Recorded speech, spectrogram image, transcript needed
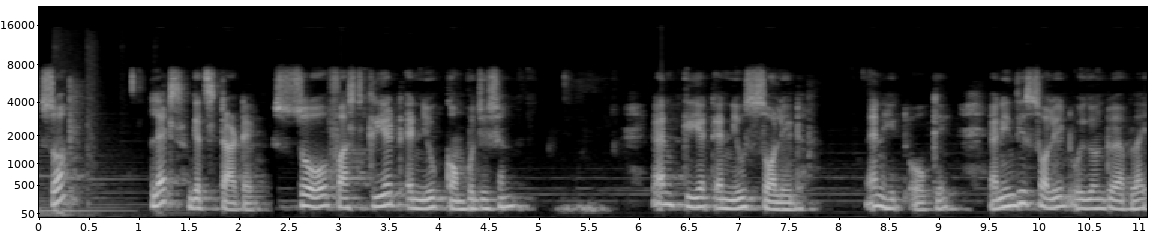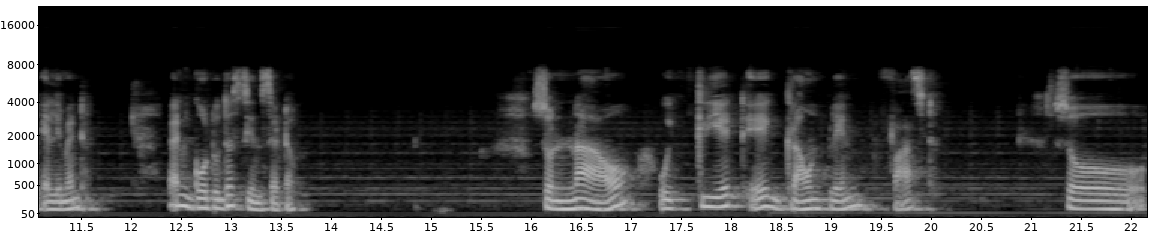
so let's get started. So first create a new composition and create a new solid and hit ok. And in this solid we're going to apply element and go to the scene setup. So now we create a ground plane first so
